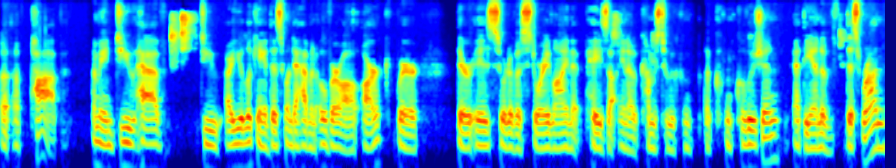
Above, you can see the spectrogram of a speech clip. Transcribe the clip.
a, pop, I mean, do you have do you are you looking at this one to have an overall arc where there is sort of a storyline that pays you know comes to a, a, conclusion at the end of this run?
